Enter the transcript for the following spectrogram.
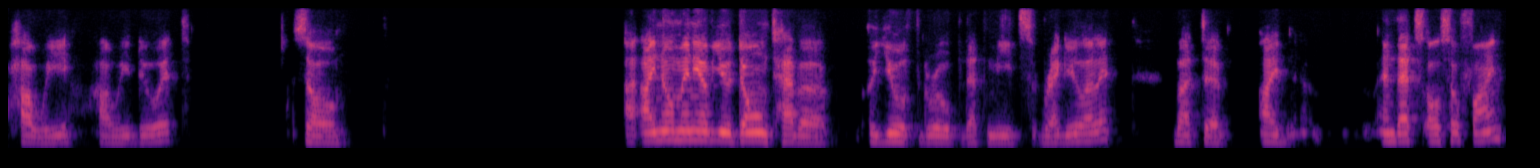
how we how we do it. So I, I know many of you don't have a, a youth group that meets regularly, but uh, I and that's also fine.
